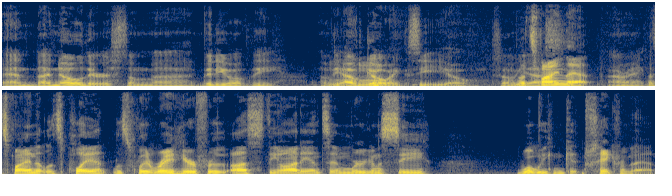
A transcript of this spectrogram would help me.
and I know there is some uh, video of the of the outgoing CEO. So. Let's yes. find that. All right. Let's find it. Let's play it. Let's play it right here for us, the audience, and we're going to see what we can get, take from that.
